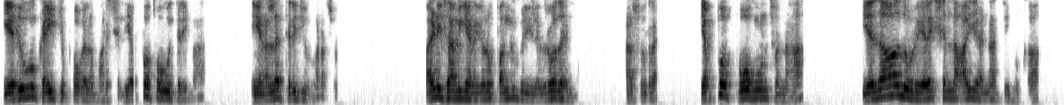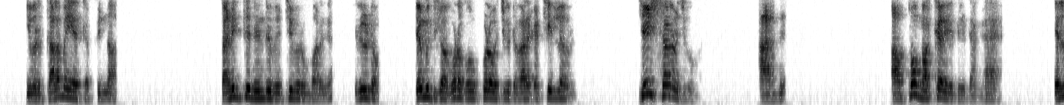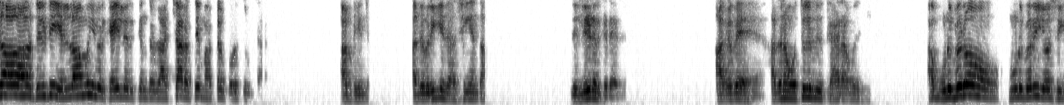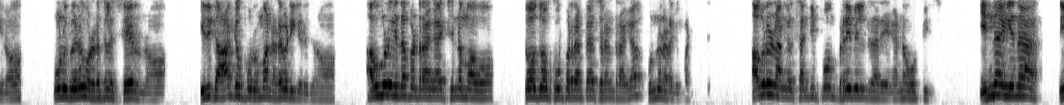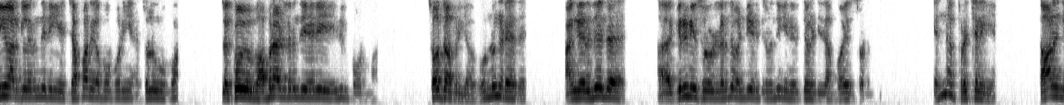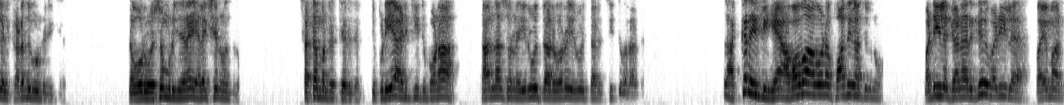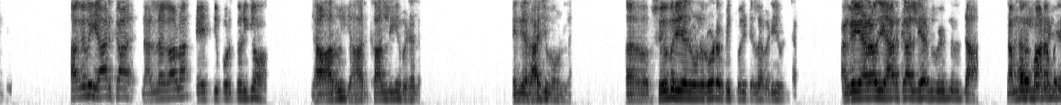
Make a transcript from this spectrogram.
எதுவும் கைக்கு போகல மார்ஷல் எப்ப போகும் தெரியுமா? நீங்க நல்லா தெரிஞ்சுக்கோங்க நான் சொல்றேன். பழனிசாமிக்கு எனக்கு இன்னும் பங்கு பிரியல விரோதம் இல்லை. நான் சொல்றேன். எப்ப போகும்னு சொன்னா ஏதாவது ஒரு எலெக்ஷன்ல அஇஅதிமுக இவர் தலைமையேற்ற பின்னால் தனித்து நின்று வெற்றி பெறும் பாருங்க திருவிடம் தேமுதிக கூட கூட வச்சுக்கிட்டு வேற கட்சி இல்ல அவரு. ஜெயிஸ்டார் வச்சுக்கோங்க. அது அப்போ மக்கள் ஏத்துக்கிட்டாங்க. எல்லாத்துக்கிட்டையும் எல்லாமே இவர் கையில இருக்கின்றது அச்சாரத்தை மக்கள் கொடுத்து விட்டார். அப்படின்னு. அது வரைக்கும் இது அசிங்கம்தான். இது லீடர் கிடையாது. ஆகவே அதை நான் ஒத்துக்கிறதுக்கு தயாராகவும் இல்லை. மூணு பேரும் மூணு பேரும் யோசிக்கணும். மூணு பேரும் ஒரு இடத்துல சேரணும். இதுக்கு ஆக்கப்பூர்வமா நடவடிக்கை எடுக்கணும். அவங்களும் என்ன பண்றாங்க? சின்னம்மாவும் தோ தோ கூப்பிடுறேன் பேசுறேன்றாங்க. ஒன்றும் நடக்க மாட்டேங்குது. அவரும் நாங்கள் சந்திப்போம் விரைவில்ன்றாரு எங்க அண்ணன் ஓபிஎஸ் என்ன இங்கன்னா நியூயார்க்ல இருந்து நீங்க ஜப்பானுக்கு எப்போ போறீங்க? சொல்லுங்க பாப்போம். இல்ல கோ- அப்ராட்ல இருந்து ஏறி இதுக்கு போகணுமா? சவுத் ஆப்பிரிக்காவுக்கு. ஒன்றும் கிடையாது. அங்க இருந்து இந்த கிரினிஸ் ரோட்ல இருந்து வண்டி எடுத்துட்டு வந்து இங்க நிறுத்த வேண்டியதான் போயஸோட என்ன பிரச்சனைங்க? காலங்கள் கடந்து கொண்டிருக்கிறது. இன்னும் ஒரு வருஷம் முடிஞ்சதுன்னா எலெக்ஷன் வந்துடும் சட்டமன்ற தேர்தல். இப்படியே அடிச்சுட்டு போனா நான் தான் சொன்னேன் இருபத்தாறு வரும் இருபத்தாறு சீட்டு வராது. அக்கறை இல்லைங்க. அவன் அவனை பாதுகாத்துக்கணும். மடியில கனம் இருக்கு வழியில பயமா இருக்கு. ஆகவே யார் கா நல்ல காலம் நேத்தி பொறுத்த வரைக்கும் யாரும் யார் கால்லயும் விடல. எங்க ராஜ்பவன்ல. சுயமரியாதை உணர்வோட அப்படி போயிட்டு எல்லாம் வெளியே விட்டாங்க அங்க யாராவது யார் கால்லயாவது விழுந்திருந்தா நம்ம மானம்?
